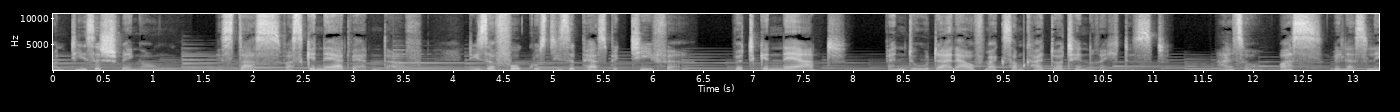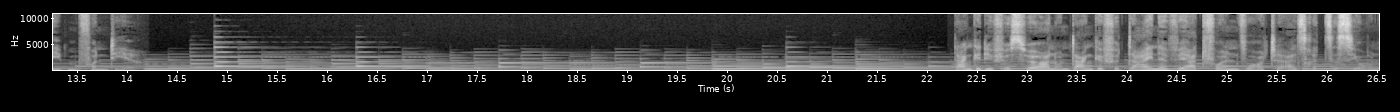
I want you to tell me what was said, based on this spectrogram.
Und diese Schwingung ist das, was genährt werden darf. Dieser Fokus, diese Perspektive wird genährt, wenn du deine Aufmerksamkeit dorthin richtest. Also, was will das Leben von dir? Danke dir fürs Hören und danke für deine wertvollen Worte als Rezession.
